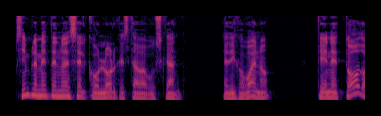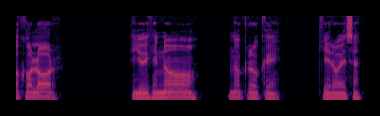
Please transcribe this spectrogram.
Simplemente no es el color que estaba buscando. Él dijo, bueno, tiene todo color. Y yo dije, no, no creo que quiero esa.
